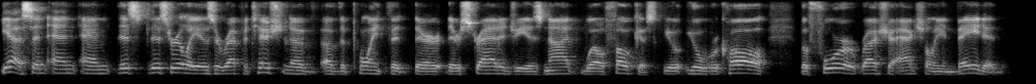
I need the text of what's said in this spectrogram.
Yes, and and and this this really is a repetition of of the point that their their strategy is not well focused. You'll, you'll recall before Russia actually invaded,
